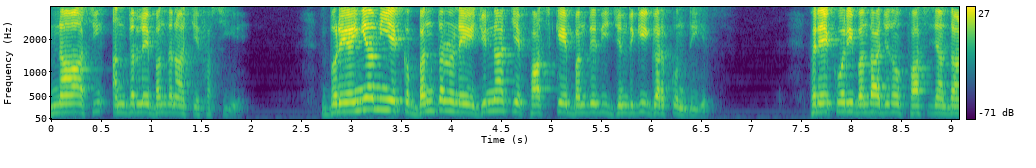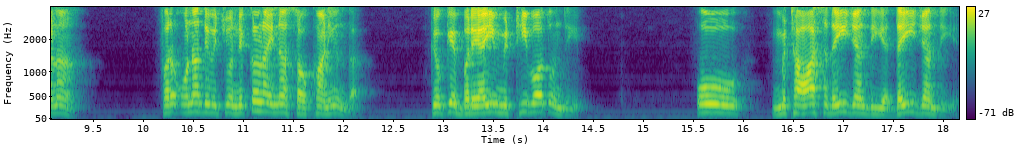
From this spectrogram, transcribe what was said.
ਨਾ ਅਸੀਂ ਅੰਦਰਲੇ ਬੰਧਨਾਂ 'ਚ ਫਸੀਏ। ਬੁਰਾਈਆਂ ਵੀ ਇੱਕ ਬੰਧਨ ਨੇ, ਜਿਨ੍ਹਾਂ 'ਚ ਫਸ ਕੇ ਬੰਦੇ ਦੀ ਜ਼ਿੰਦਗੀ ਗਰਕ ਹੁੰਦੀ ਹੈ। ਫਿਰ ਇੱਕ ਵਾਰੀ ਬੰਦਾ ਜਦੋਂ ਫਸ ਜਾਂਦਾ ਨਾ, ਫਿਰ ਉਹਨਾਂ ਦੇ ਵਿੱਚੋਂ ਨਿਕਲਣਾ ਇੰਨਾ ਸੌਖਾ ਨਹੀਂ ਹੁੰਦਾ, ਕਿਉਂਕਿ ਬੁਰਾਈ ਮਿੱਠੀ ਬਹੁਤ ਹੁੰਦੀ ਹੈ। ਉਹ ਮਿਠਾਸ ਦਈ ਜਾਂਦੀ ਹੈ, ਦਈ ਜਾਂਦੀ ਹੈ।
